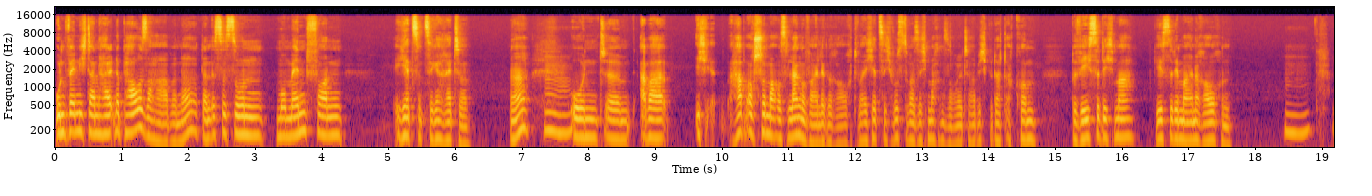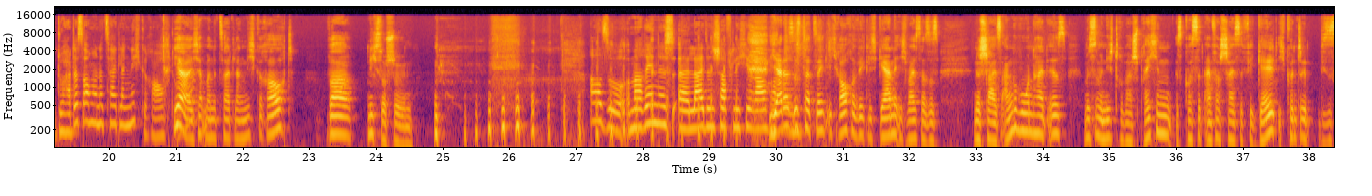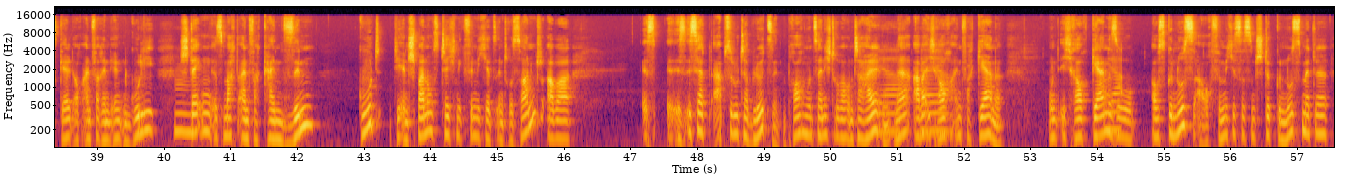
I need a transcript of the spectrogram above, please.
Und wenn ich dann halt eine Pause habe, ne, dann ist es so ein Moment von jetzt eine Zigarette. Ne? Und ähm, aber ich habe auch schon mal aus Langeweile geraucht, weil ich jetzt nicht wusste, was ich machen sollte. Habe ich gedacht, ach komm, bewegst du dich mal, gehst du dir mal eine rauchen. Du hattest auch mal eine Zeit lang nicht geraucht. Ja, ich habe mal eine Zeit lang nicht geraucht. War nicht so schön. Also, Maren ist äh, leidenschaftliche Raucherin. Ja, das ist tatsächlich, ich rauche wirklich gerne. Ich weiß, dass es eine scheiß Angewohnheit ist. Müssen wir nicht drüber sprechen. Es kostet einfach scheiße viel Geld. Ich könnte dieses Geld auch einfach in irgendeinen Gully stecken. Es macht einfach keinen Sinn. Gut, die Entspannungstechnik finde ich jetzt interessant, aber es, es ist ja absoluter Blödsinn. Brauchen wir uns ja nicht drüber unterhalten. Ja, ne? Aber ja, ich ja. rauche einfach gerne. Und ich rauche gerne so aus Genuss auch. Für mich ist es ein Stück Genussmittel.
